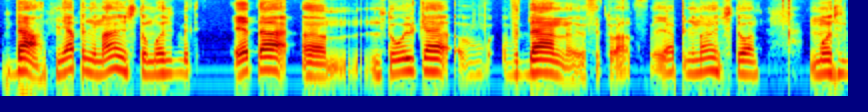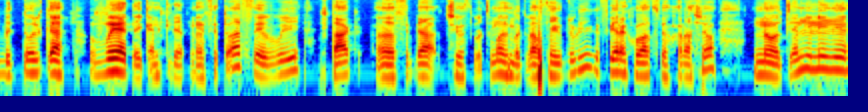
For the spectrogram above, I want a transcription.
Да, я понимаю, что может быть это эм, только в, в данной ситуации. Я понимаю, что может быть только в этой конкретной ситуации вы так э, себя чувствуете. Может быть во всех других сферах у вас все хорошо, но тем не менее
